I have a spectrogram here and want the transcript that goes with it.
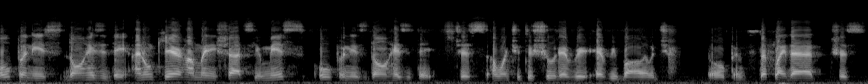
open is don't hesitate. I don't care how many shots you miss. Open is don't hesitate. Just I want you to shoot every every ball open. Stuff like that. Just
